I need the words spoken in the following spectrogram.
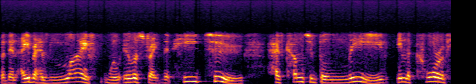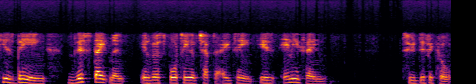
But then Abraham's life will illustrate that he too has come to believe in the core of his being this statement in verse 14 of chapter 18 is anything too difficult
